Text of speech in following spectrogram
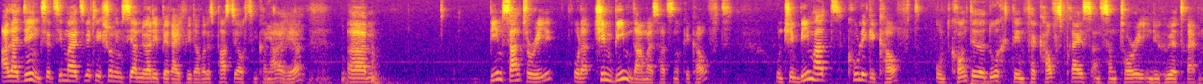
Allerdings, jetzt sind wir jetzt wirklich schon im sehr nerdy Bereich wieder, aber das passt ja auch zum Kanal her. Ähm, Beam Suntory oder Jim Beam damals hat es noch gekauft. Und Jim Beam hat Kohle gekauft und konnte dadurch den Verkaufspreis an Suntory in die Höhe treiben.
